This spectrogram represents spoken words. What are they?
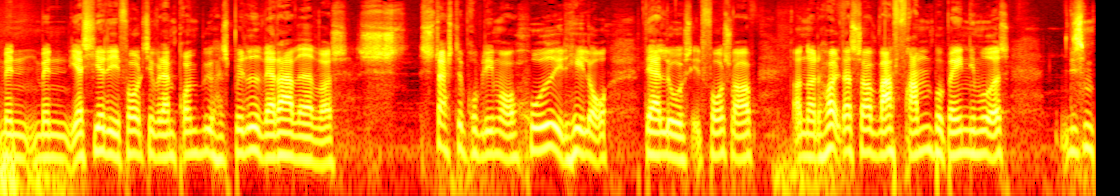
Men, men jeg siger det i forhold til, hvordan Brøndby har spillet, hvad der har været vores største problem overhovedet i et helt år, det er at låse et forsvar op. Og når det hold, der så var fremme på banen imod os, ligesom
